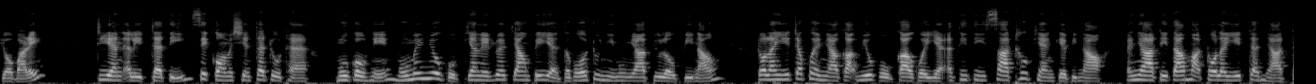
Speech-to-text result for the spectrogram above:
ပြောပါတယ် TNL တပ်သည်စစ်ကော်မရှင်တပ်တို့ထံ မိုးကုတ်နှင့်မိုးမိတ်မြို့ကိုပြန်လည်လွှဲပြောင်းပေးရန်သဘောတူညီမှုများပြုလုပ်ပြီးနောက်တော်လန်ရေးတပ်ဖွဲ့များကမြို့ကိုကောက်ွယ်ရန်အသီးသီးစာထုတ်ပြန်ခဲ့ပြီးနောက်အညာဒေသမှတော်လန်ရေးတပ်များတ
